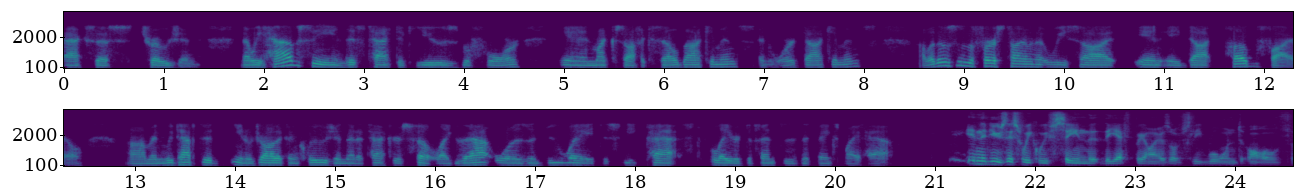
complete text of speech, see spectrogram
access Trojan. Now we have seen this tactic used before in Microsoft Excel documents and Word documents, uh, but this is the first time that we saw it in a .pub file um, and we'd have to, you know, draw the conclusion that attackers felt like that was a new way to sneak past layered defenses that banks might have. In the news this week, we've seen that the FBI has obviously warned of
